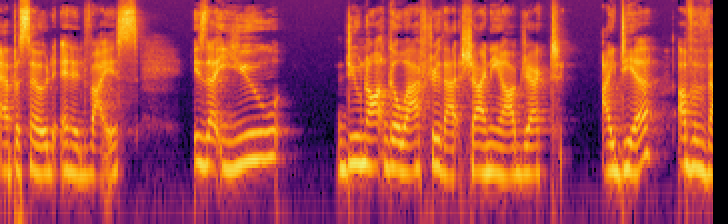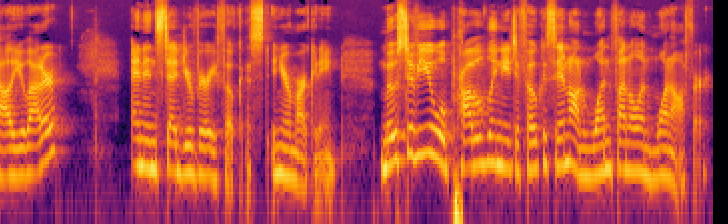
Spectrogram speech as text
episode and advice is that you do not go after that shiny object idea of a value ladder. And instead, you're very focused in your marketing. Most of you will probably need to focus in on one funnel and one offer.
